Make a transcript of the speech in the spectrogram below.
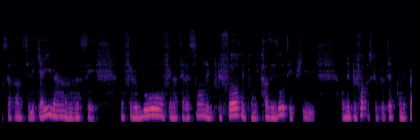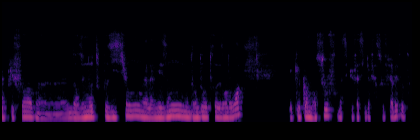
Certains, c'est les caïds. Hein, c'est, on fait le beau, on fait l'intéressant, on est le plus fort, et puis on écrase les autres. Et puis, on est le plus fort parce que peut-être qu'on n'est pas le plus fort euh, dans une autre position à la maison ou dans d'autres endroits. Et que comme on souffre, bah, c'est plus facile de faire souffrir les autres.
